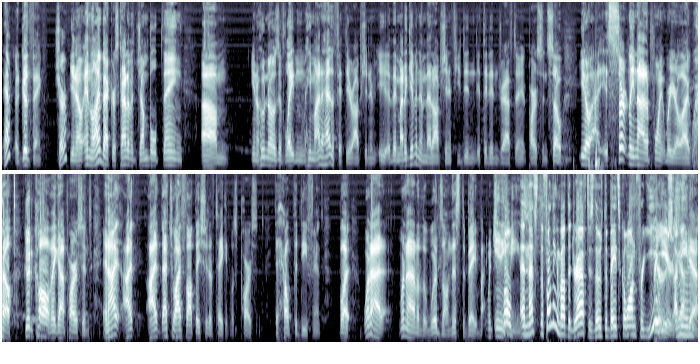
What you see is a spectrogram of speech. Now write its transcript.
Yeah. a good thing. Sure. You know, and linebacker is kind of a jumbled thing. Um, you know, who knows if Leighton he might have had a fifth year option. They might have given him that option if you didn't if they didn't draft uh, Parsons. So you know, it's certainly not a point where you're like, well, good call, they got Parsons. And I, I, I that's who I thought they should have taken was Parsons to help the defense. But we're not we're not out of the woods on this debate by any well, means. and that's the fun thing about the draft is those debates go on for years. years, I yeah. mean, Yeah.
